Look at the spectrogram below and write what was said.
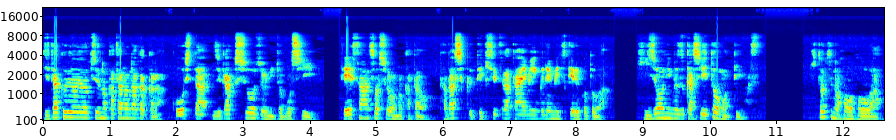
自宅療養中の方の中からこうした自覚症状に乏しい低酸素症の方を正しく適切なタイミングで見つけることは非常に難しいと思っています。一つの方法は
